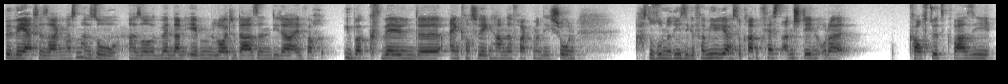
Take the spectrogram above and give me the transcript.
bewerte, sagen wir es mal so. Also wenn dann eben Leute da sind, die da einfach überquellende Einkaufswegen haben, dann fragt man sich schon, hast du so eine riesige Familie, hast du gerade ein Fest anstehen oder kaufst du jetzt quasi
